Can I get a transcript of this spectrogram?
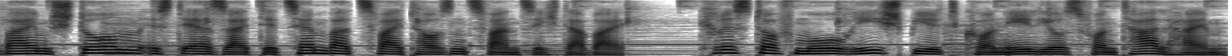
Beim Sturm ist er seit Dezember 2020 dabei. Christoph Mori spielt Cornelius von Thalheim.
